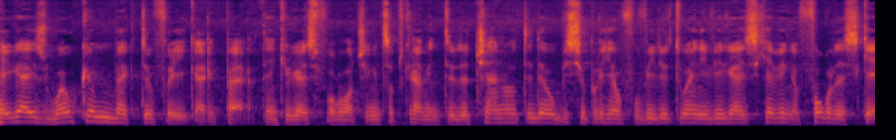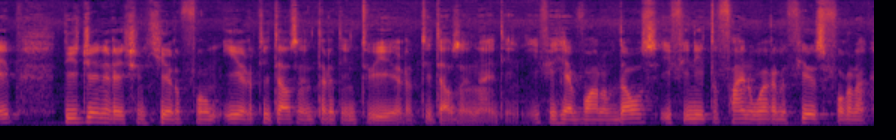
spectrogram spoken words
Hey guys, welcome back to Free Car Repair. Thank you guys for watching and subscribing to the channel. Today will be super helpful video to any of you guys having a Ford Escape, this generation here from year 2013 to year 2019. If you have one of those, if you need to find where the fuse for the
